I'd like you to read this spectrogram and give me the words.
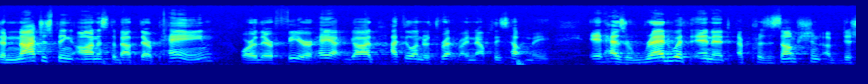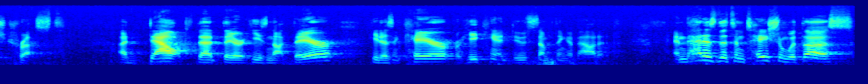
They're not just being honest about their pain or their fear. Hey, God, I feel under threat right now. Please help me. It has read within it a presumption of distrust, a doubt that he's not there, he doesn't care, or he can't do something about it. And that is the temptation with us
